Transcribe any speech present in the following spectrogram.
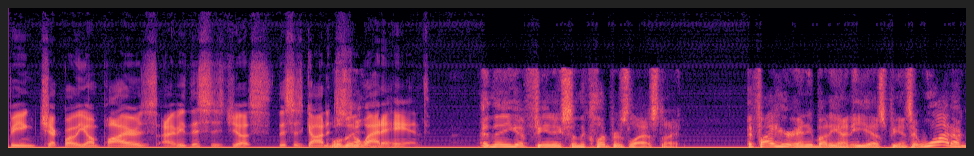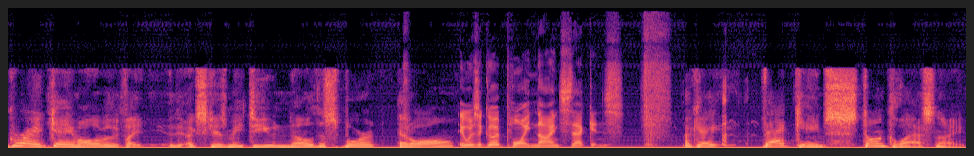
being checked by the umpires. I mean, this is just this has gotten Well, then- so out of hand. And then you got Phoenix and the Clippers last night. If I hear anybody on ESPN say, "What a great game all over the place," excuse me, do you know the sport at all? It was a good point nine seconds. Okay, that game stunk last night.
